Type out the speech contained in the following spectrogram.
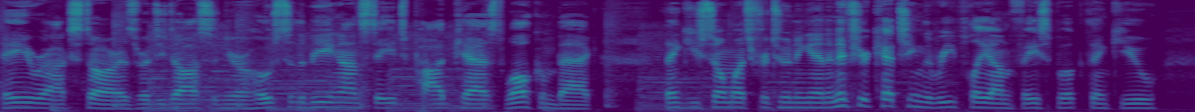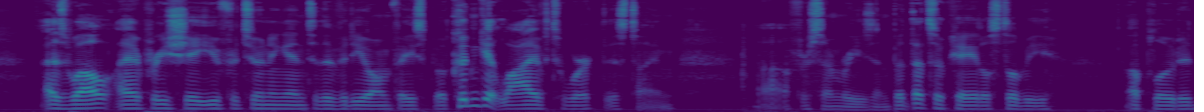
Hey, rock stars, Reggie Dawson, your host of the Being on Stage podcast. Welcome back. Thank you so much for tuning in. And if you're catching the replay on Facebook, thank you as well. I appreciate you for tuning in to the video on Facebook. Couldn't get live to work this time uh, for some reason, but that's okay. It'll still be uploaded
